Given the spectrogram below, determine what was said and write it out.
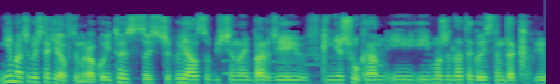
nie ma czegoś takiego w tym roku i to jest coś, czego ja osobiście najbardziej w kinie szukam i, i może dlatego jestem tak, yy,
